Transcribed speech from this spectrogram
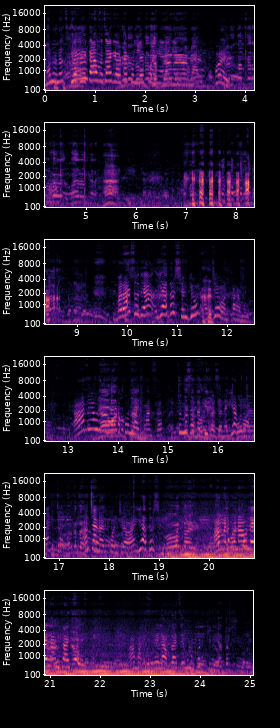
म्हणूनच सगळी काम जागेवर टाकून लय फोन होय. व्हायरल करा. हा. बरं असू द्या. या दर्शन घेऊन जेवण करा मग. आम्ही एवढे कोण नाहीत माणसं. तुम्हीच आता तिघ जण. या? आमच्या नाही कोण जेवा? या दर्शन हो आम्हाला पण आवलाय लांब जायचंय. आम्हाला लांब जायचंय म्हणून पटकीने या दर्शन घेऊन.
